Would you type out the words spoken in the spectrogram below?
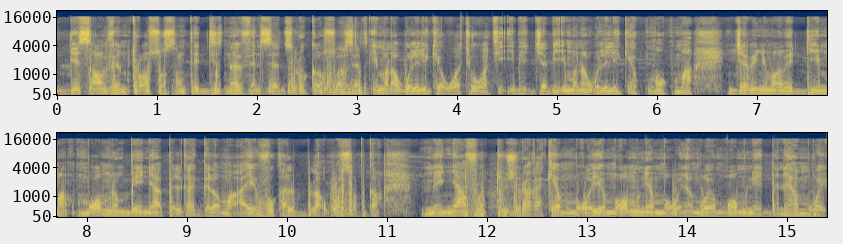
223 79 27 047 i mana weleli kɛ waati o waati i bɛ jaabi i mana weleli kɛ kuma o kuma jaabi ɲuman bɛ d'i ma mɔgɔ minnu bɛ yen ni appel ka gɛlɛn u ma a ye vocal bila whatsapp kan mɛ n y'a fɔ tuzura a ka kɛ mɔgɔ ye mɔgɔ minnu ye mɔgɔɲɔmɔgɔ ye mɔgɔ minnu ye danayamɔgɔ ye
